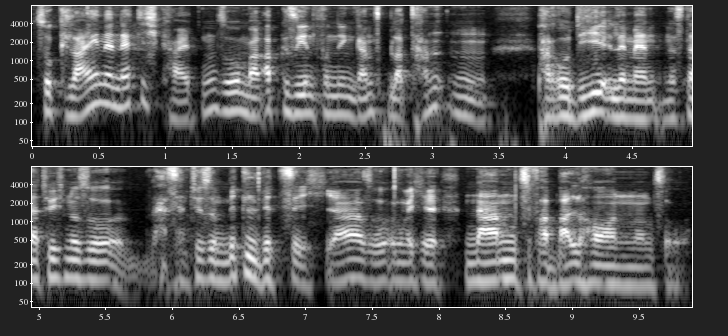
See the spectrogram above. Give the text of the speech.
so kleine Nettigkeiten, so mal abgesehen von den ganz blatanten Parodie-Elementen, ist natürlich nur so, das ist natürlich so mittelwitzig, ja, so irgendwelche Namen zu verballhornen und so,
